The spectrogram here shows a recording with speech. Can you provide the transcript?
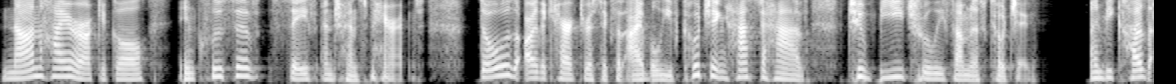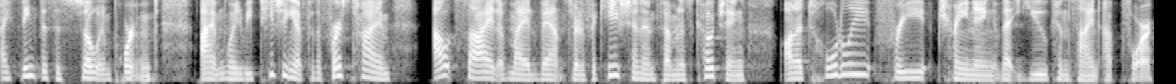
non hierarchical, inclusive, safe, and transparent. Those are the characteristics that I believe coaching has to have to be truly feminist coaching. And because I think this is so important, I'm going to be teaching it for the first time outside of my advanced certification in feminist coaching on a totally free training that you can sign up for.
